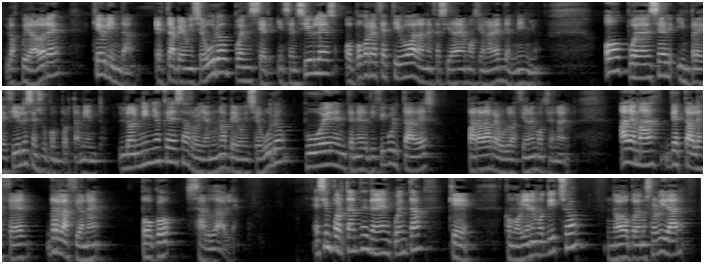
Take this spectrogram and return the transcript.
Los cuidadores que brindan este apego inseguro pueden ser insensibles o poco receptivos a las necesidades emocionales del niño, o pueden ser impredecibles en su comportamiento. Los niños que desarrollan un apego inseguro pueden tener dificultades para la regulación emocional, además de establecer relaciones poco saludables. Es importante tener en cuenta que, como bien hemos dicho, no lo podemos olvidar,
